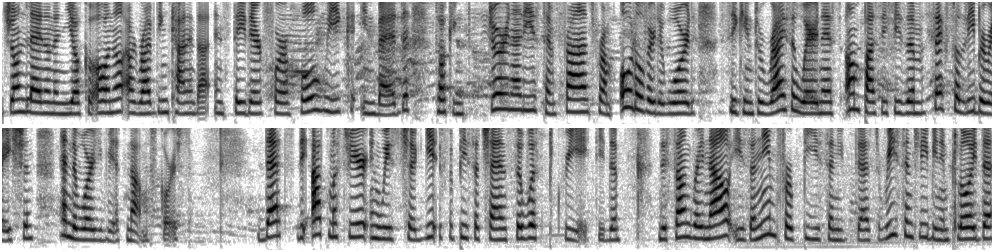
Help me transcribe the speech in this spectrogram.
John Lennon and Yoko Ono arrived in Canada and stayed there for a whole week in bed, talking to journalists and fans from all over the world, seeking to raise awareness on pacifism, sexual liberation, and the war in Vietnam, of course. That's the atmosphere in which uh, Give Peace a Chance was created. The song right now is an hymn for peace and it has recently been employed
